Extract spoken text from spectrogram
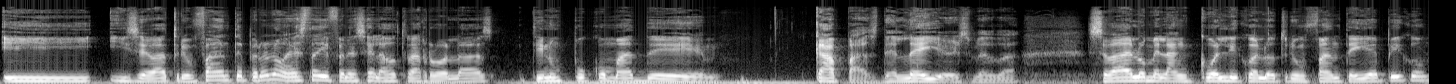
y, y se va triunfante, pero no, esta diferencia de las otras rolas tiene un poco más de capas, de layers, ¿verdad? Se va de lo melancólico a lo triunfante y épico.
